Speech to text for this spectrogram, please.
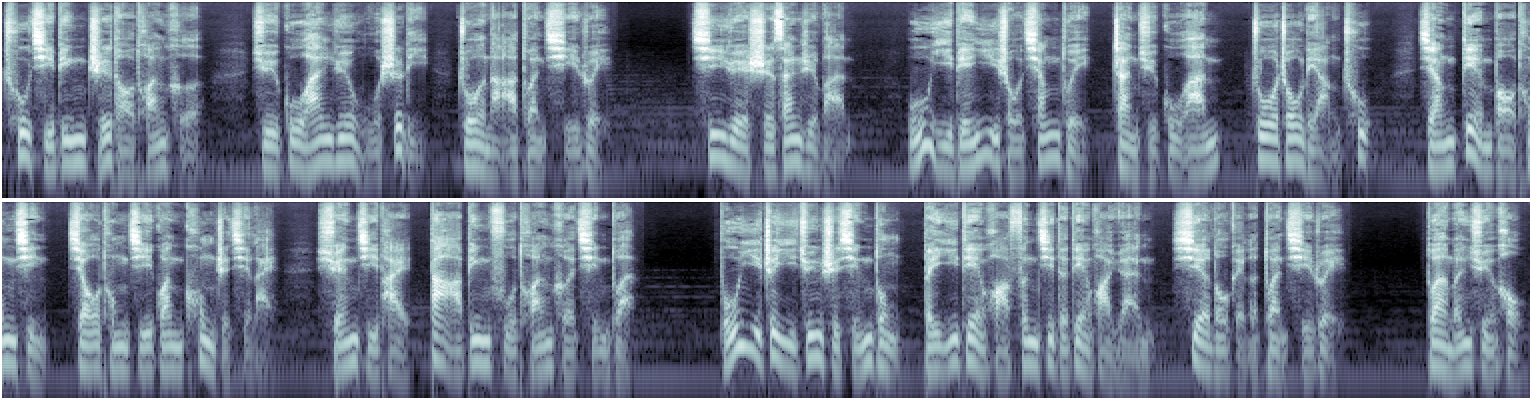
出骑兵直捣团河，距固安约五十里，捉拿段祺瑞。七月十三日晚，吴以便一手枪队占据固安、涿州两处，将电报、通信、交通机关控制起来。旋即派大兵赴团河擒段，不意这一军事行动被一电话分机的电话员泄露给了段祺瑞。段闻讯后，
